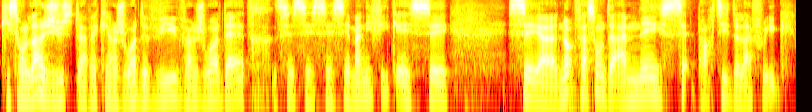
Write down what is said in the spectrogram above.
qui sont là juste avec un joie de vivre, un joie d'être. C'est- magnifique. Et c'est c'est euh, notre façon d'amener cette partie de l'Afrique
